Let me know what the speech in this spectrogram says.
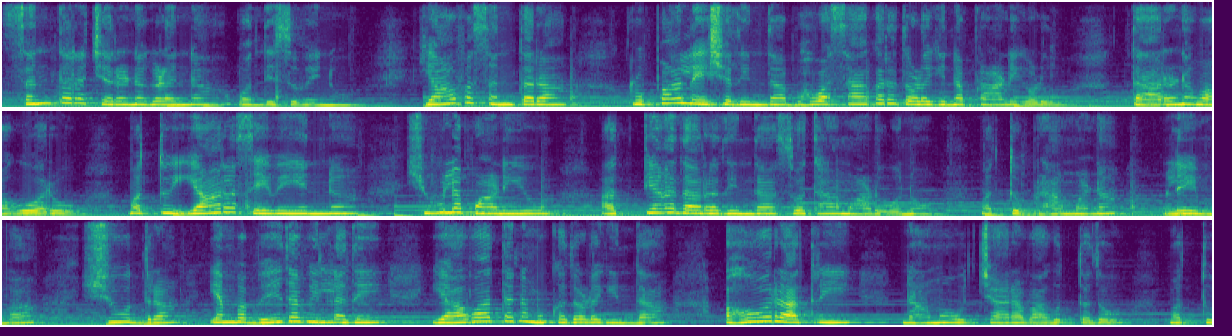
ಸಂತರ ಚರಣಗಳನ್ನು ವಂದಿಸುವೆನು. ಯಾವ ಸಂತರ ಕೃಪಾಲೇಶದಿಂದ ಭವಸಾಗರದೊಳಗಿನ ಪ್ರಾಣಿಗಳು ತಾರಣವಾಗುವರು ಮತ್ತು ಯಾರ ಸೇವೆಯನ್ನು ಶೂಲಪಾಣಿಯು ಅತ್ಯಾಧಾರದಿಂದ ಸ್ವತಃ ಮಾಡುವನು ಮತ್ತು ಬ್ರಾಹ್ಮಣ, ಮ್ಲೇಂಬ, ಶೂದ್ರ ಎಂಬ ಭೇದವಿಲ್ಲದೆ ಯಾವಾತನ ಮುಖದೊಳಗಿಂದ ಅಹೋರಾತ್ರಿ ನಾಮ ಉಚ್ಚಾರವಾಗುತ್ತದೋ ಮತ್ತು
